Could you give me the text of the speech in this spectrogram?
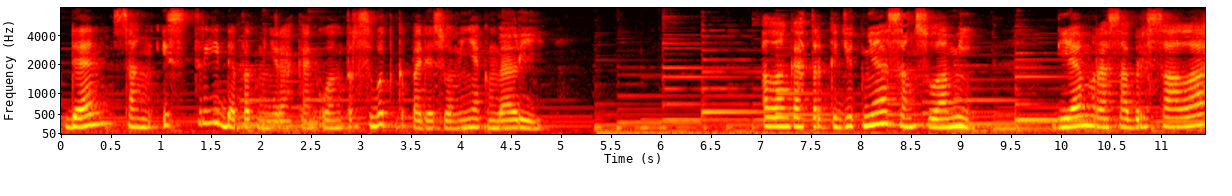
dan sang istri dapat menyerahkan uang tersebut kepada suaminya kembali. Alangkah terkejutnya sang suami. Dia merasa bersalah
